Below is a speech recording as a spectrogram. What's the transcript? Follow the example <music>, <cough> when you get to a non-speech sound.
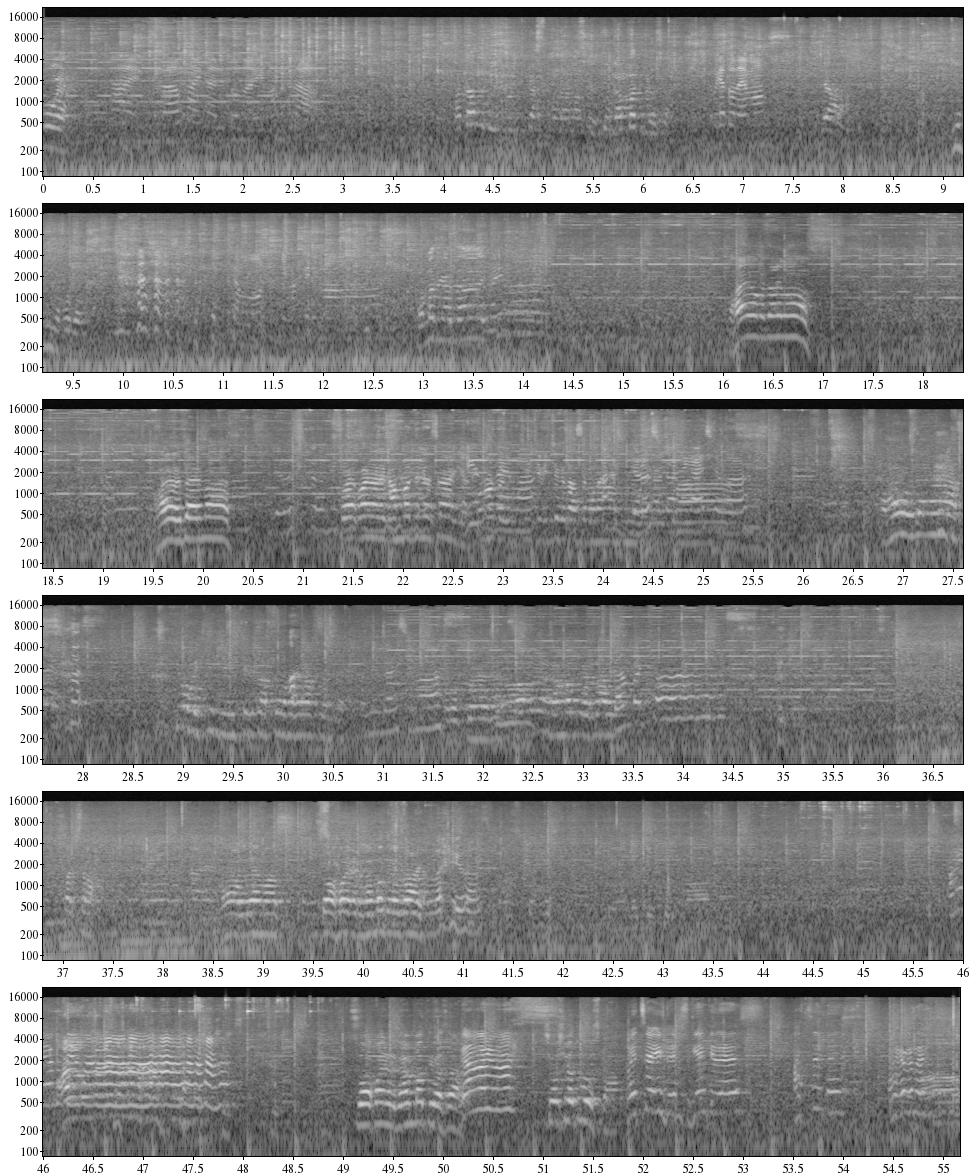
公演。はい、ツアーファイナルとなりました。また後で聞かせてもらいます。けど今日頑張ってください。ありがとうございます。じゃあ準備のほど。<laughs> 今日も聞きまくります。頑張ってください。おはようございます。おはようございます。ファイナル頑張ってください。この後一日密着させてもらいます。のでお願いします。おはようございます一日密着させてもらいます。のでお願いします。よろしくお願いします。頑張ってください頑張ります。さきさんおはようございます。ツアーファイナ頑張ってください頑張ります。ツアーファイナル頑張ってください頑張ります。調子はどうです。かめっちゃいいです。元気です。暑いです。おはようございます。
